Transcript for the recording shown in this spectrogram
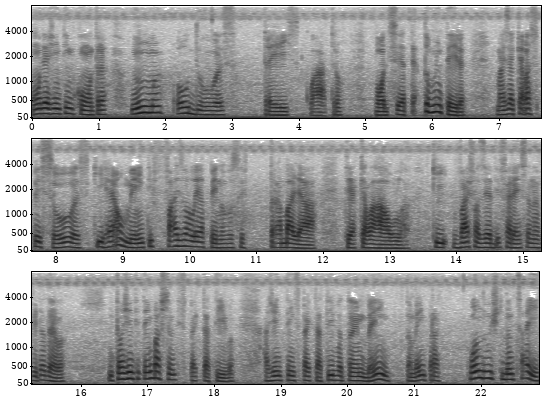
onde a gente encontra uma ou duas, três, quatro, pode ser até a turma inteira mas aquelas pessoas que realmente faz valer a pena você trabalhar, ter aquela aula que vai fazer a diferença na vida dela. Então a gente tem bastante expectativa. A gente tem expectativa também, também para quando o estudante sair,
